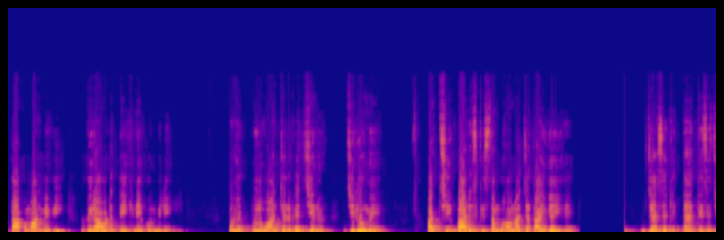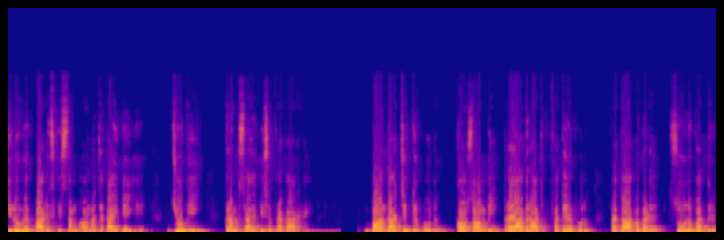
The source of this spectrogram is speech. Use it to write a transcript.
तापमान में भी गिरावट देखने को मिलेगी। वहीं पूर्वांचल के जिन जिलों में अच्छी बारिश की संभावना जताई गई है, जैसे कि 33 जिलों में बारिश की संभावना जताई गई है, जो कि क्रमशः इस प्रकार हैं। बांदा, चित्रकूट, कौशाम्बी, प्रयागराज, फतेहपुर, प्रतापगढ़, सोनभद्र,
